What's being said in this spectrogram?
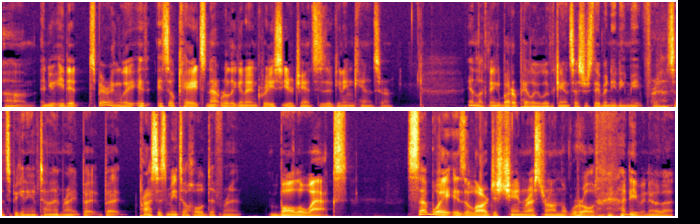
um, and you eat it sparingly, it, it's okay. It's not really going to increase your chances of getting cancer. And look, think about our Paleolithic ancestors. They've been eating meat for since the beginning of time, right? But but processed meat's a whole different ball of wax. Subway is the largest chain restaurant in the world. I didn't even know that.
